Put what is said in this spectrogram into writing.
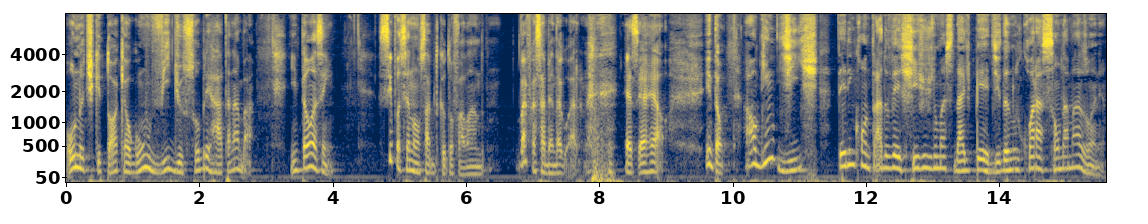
ou no TikTok algum vídeo sobre Ratanabá. Então, assim, se você não sabe do que eu tô falando, vai ficar sabendo agora, né? Essa é a real. Então, alguém diz ter encontrado vestígios de uma cidade perdida no coração da Amazônia.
